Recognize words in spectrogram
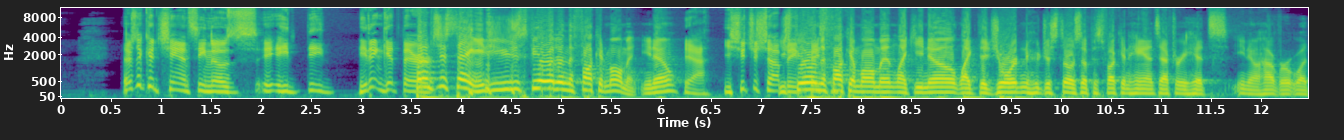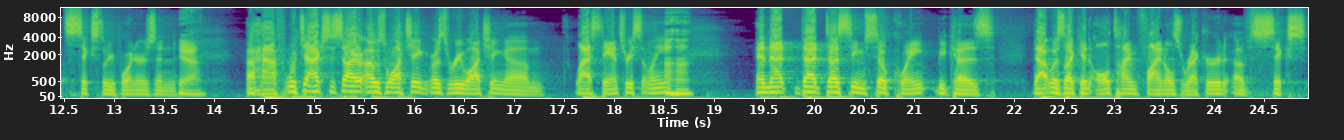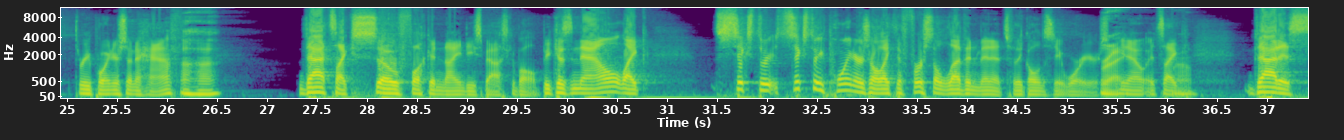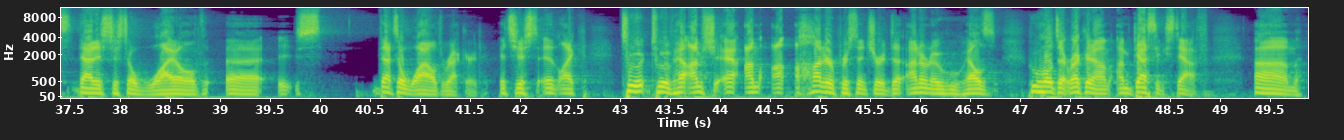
there's a good chance he knows he he, he didn't get But I'm just saying, you, just feel it in the fucking moment, you know? Yeah, you shoot your shot. You feel it in the fucking moment, like you know, like the Jordan who just throws up his fucking hands after he hits, you know, however what six three pointers and Yeah, a half. Which actually, so I, I was watching, I was rewatching um, Last Dance recently, Uh-huh. and that that does seem so quaint because that was like an all-time finals record of six three pointers and a half. Uh-huh. That's like so fucking '90s basketball because now like six three six three pointers are like the first 11 minutes for the Golden State Warriors. Right. You know, it's like that is that is just a wild. Uh, that's a wild record. It's just it, like to to have. held- I'm sure. I'm a hundred percent sure. I don't know who holds who holds that record. I'm, I'm guessing Steph. Um,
